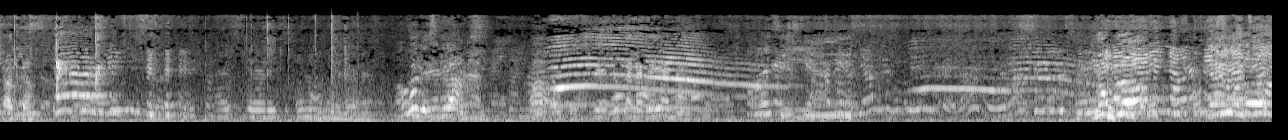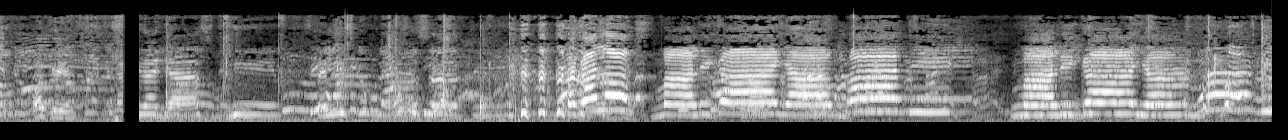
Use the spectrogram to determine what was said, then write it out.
Shut down. What is drums? Ah, okay. Ito talaga yan ah. Blow? Okay. Jasmine, feliz cumpleaños a ti. Tagalog! Maligayang Maligayang bati!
